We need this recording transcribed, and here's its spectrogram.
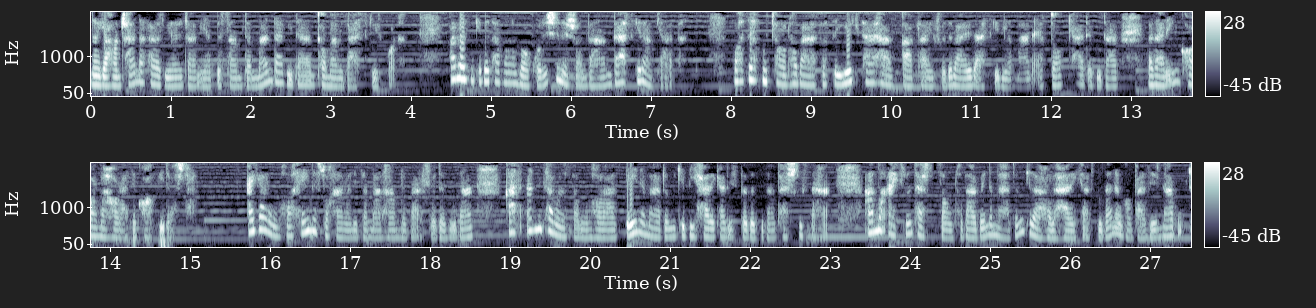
ناگهان چند نفر از میان جمعیت به سمت من دویدند تا منو دستگیر کنند. قبل از اینکه بتوانم واکنشی نشان دهم دستگیرم کردند. واضح بود که آنها بر اساس یک طرح از قبل تعیین شده برای دستگیری من اقدام کرده بودند و در این کار مهارت کافی داشتند. اگر اونها حین سخنرانی به من حمله بر شده بودند قطعا می‌توانستم اونها را از بین مردمی که بی حرکت ایستاده بودند تشخیص دهند. اما اکنون تشخیص آنها در بین مردمی که در حال حرکت بودند امکان پذیر نبود.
